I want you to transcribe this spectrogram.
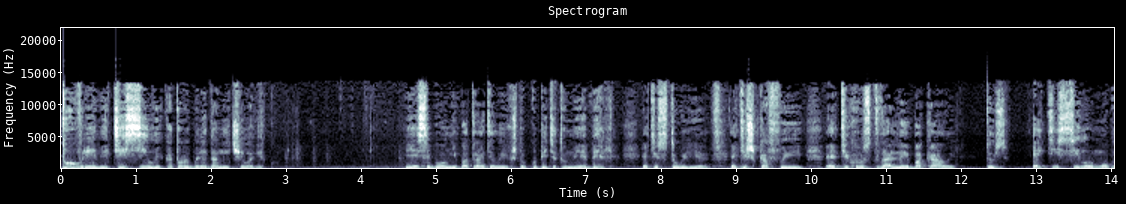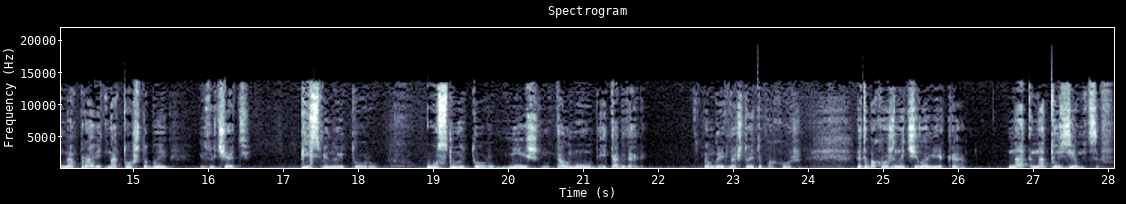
То время, те силы, которые были даны человеку, если бы он не потратил их, чтобы купить эту мебель, эти стулья, эти шкафы, эти хрустальные бокалы. То есть эти силы он мог направить на то, чтобы изучать письменную Тору, устную Тору, Мишну, Талмуд и так далее. И он говорит, на что это похоже? Это похоже на человека, на, на туземцев,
